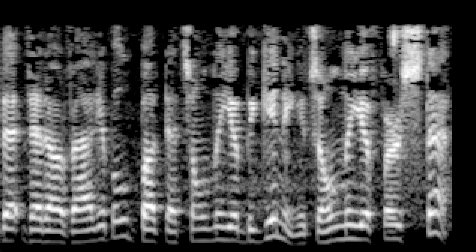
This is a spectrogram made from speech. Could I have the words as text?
that, that are valuable, but that's only a beginning. It's only a first step.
